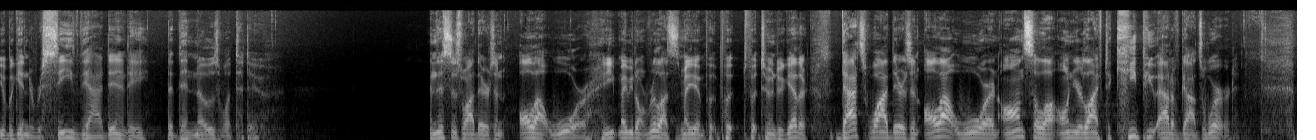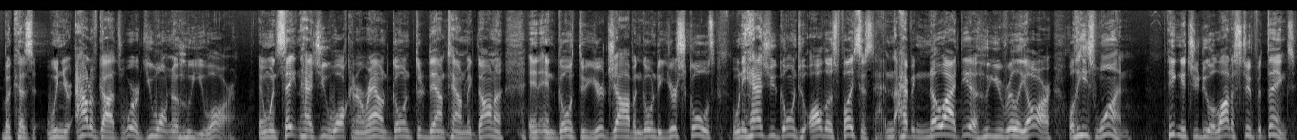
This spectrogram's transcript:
you'll begin to receive the identity that then knows what to do. And this is why there's an all out war. You maybe don't realize this, maybe put, put, put two and together. That's why there's an all out war, an onslaught on your life to keep you out of God's word. Because when you're out of God's word, you won't know who you are. And when Satan has you walking around, going through downtown McDonough and, and going through your job and going to your schools, when he has you going to all those places and having no idea who you really are, well, he's won. He can get you to do a lot of stupid things.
